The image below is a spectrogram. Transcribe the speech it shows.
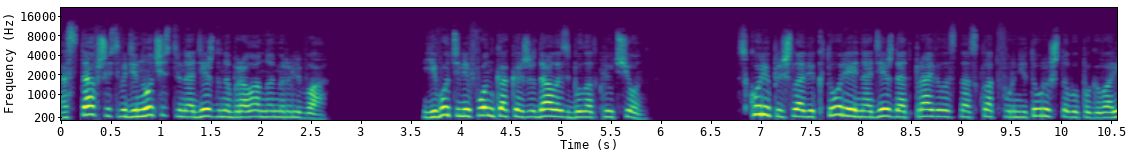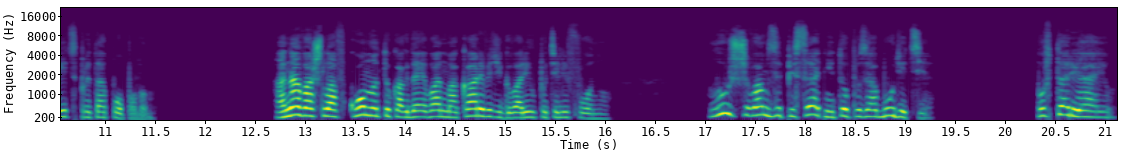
Оставшись в одиночестве, Надежда набрала номер Льва. Его телефон, как и ожидалось, был отключен. Вскоре пришла Виктория, и Надежда отправилась на склад фурнитуры, чтобы поговорить с Протопоповым. Она вошла в комнату, когда Иван Макарович говорил по телефону. — Лучше вам записать, не то позабудете. — Повторяю.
